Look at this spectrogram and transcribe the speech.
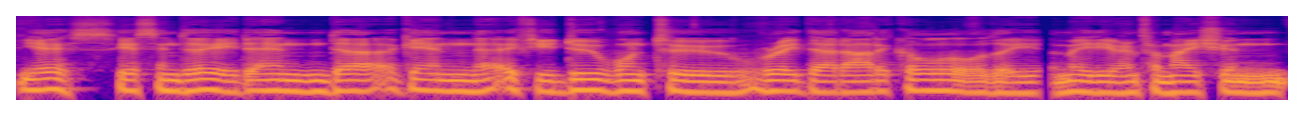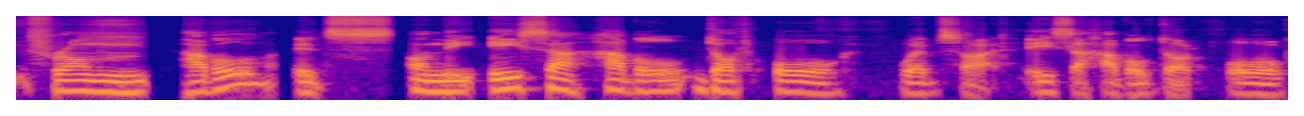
Yes, yes, indeed. And uh, again, if you do want to read that article or the media information from Hubble, it's on the esahubble.org website, esahubble.org.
